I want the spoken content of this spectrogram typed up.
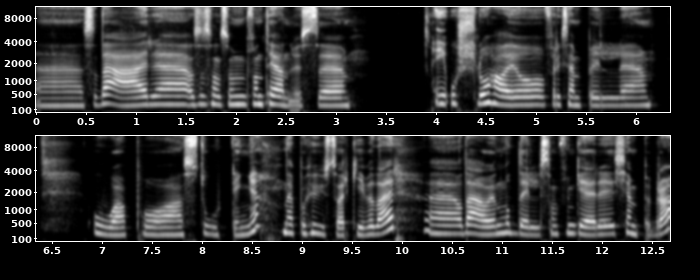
Eh, så det er eh, altså sånn som Fontenehuset i Oslo har jo f.eks. Eh, OA på Stortinget, nede på husarkivet der. Og det er jo en modell som fungerer kjempebra.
